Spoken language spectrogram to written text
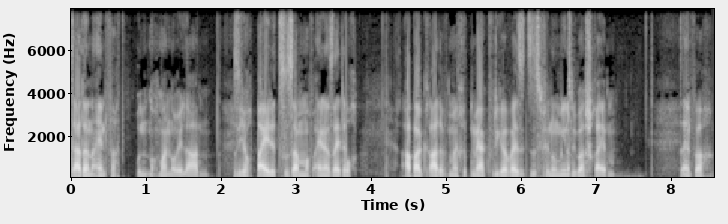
da dann einfach und nochmal neu laden sich auch beide zusammen auf einer Seite auch. Aber gerade wenn man tritt merkwürdigerweise dieses Phänomen zu überschreiben. Ist einfach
